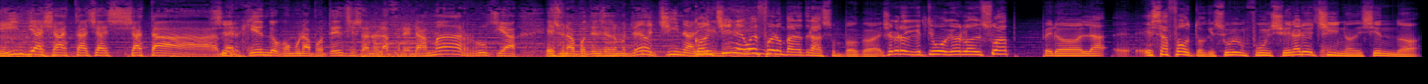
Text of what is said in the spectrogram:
India ya está, ya, ya está Sí. emergiendo como una potencia, ya no la frena más, Rusia es una potencia China. Con China igual fueron para atrás un poco. Yo creo que tuvo que ver lo del swap, pero la- eh, esa foto que sube un funcionario chino diciendo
